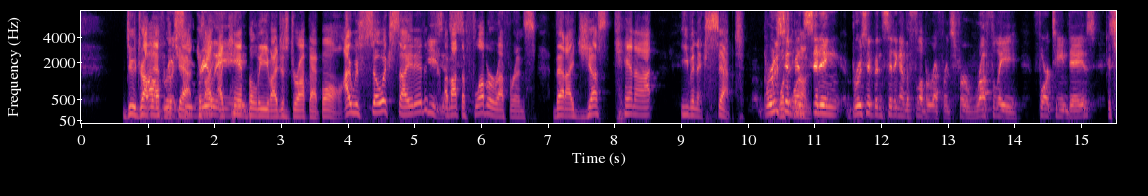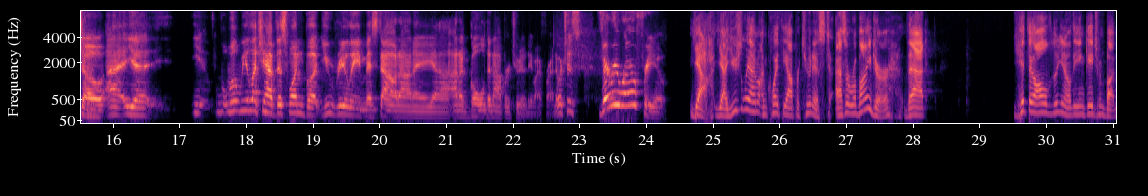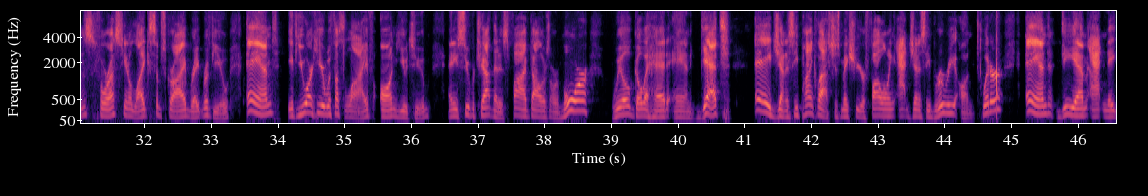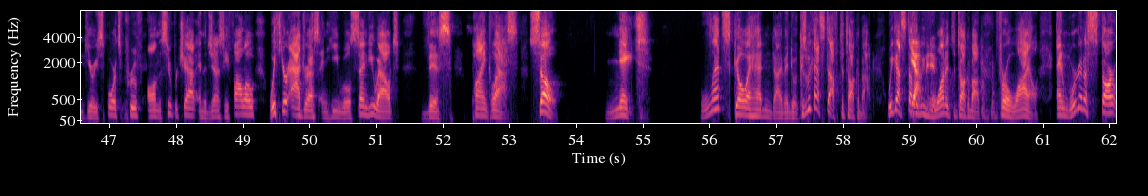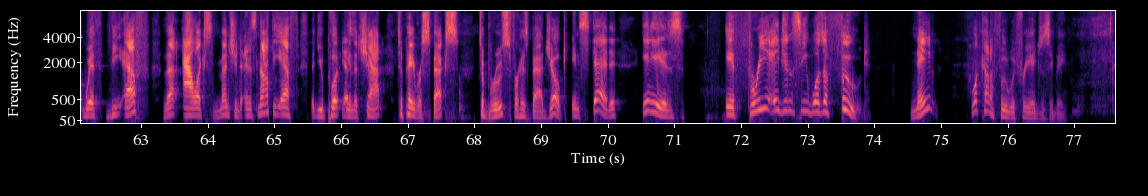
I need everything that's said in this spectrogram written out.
Dude, drop Oh, F in the chat because I, I can't believe I just dropped that ball. I was so excited Jesus. about the flubber reference that I just cannot even accept. Bruce had been on? sitting. Bruce had been sitting on the flubber reference for roughly 14 days. It's so, uh, yeah, yeah, well, we let you have this one, but you really missed out on a uh, on a golden opportunity, my friend, which is very rare for you. Yeah, yeah. Usually I'm, I'm quite the opportunist. As a reminder that hit the all the you know the engagement buttons for us, you know, like, subscribe, rate, review. And if you are here with us live on YouTube, any super chat that is five dollars or more will go ahead and get a Genesee pine Glass. Just make sure you're following at Genesee Brewery on Twitter and DM at Nate Geary Sports Proof on the super chat and the Genesee follow with your address, and he will send you out this pine glass. So, Nate, let's go ahead and dive into it because we got stuff to talk about. We got stuff Yeah, that we wanted to talk about for a while. And we're going to start with the F that Alex mentioned. And it's not the F that you put Yes. in the chat to pay respects to Bruce for his bad joke. Instead, it is if free agency was a food. Nate, what kind of food would free agency be?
